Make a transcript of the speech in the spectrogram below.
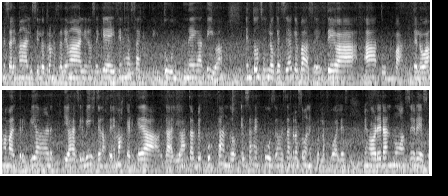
me sale mal y si el otro me sale mal y no sé qué, y tienes esa actitud negativa, entonces lo que sea que pase te va a tumbar, te lo vas a maltripear y vas a decir, viste, nos tenemos que haber quedado y tal, y vas a estar buscando esas excusas, esas razones por las cuales mejor era no hacer eso.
